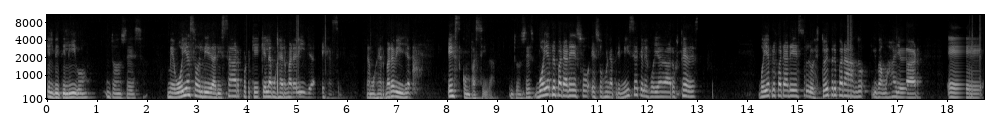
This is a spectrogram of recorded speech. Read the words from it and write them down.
el vitiligo. Entonces, me voy a solidarizar porque que la Mujer Maravilla es así. La Mujer Maravilla es compasiva. Entonces, voy a preparar eso, eso es una primicia que les voy a dar a ustedes. Voy a preparar eso, lo estoy preparando y vamos a llegar eh,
